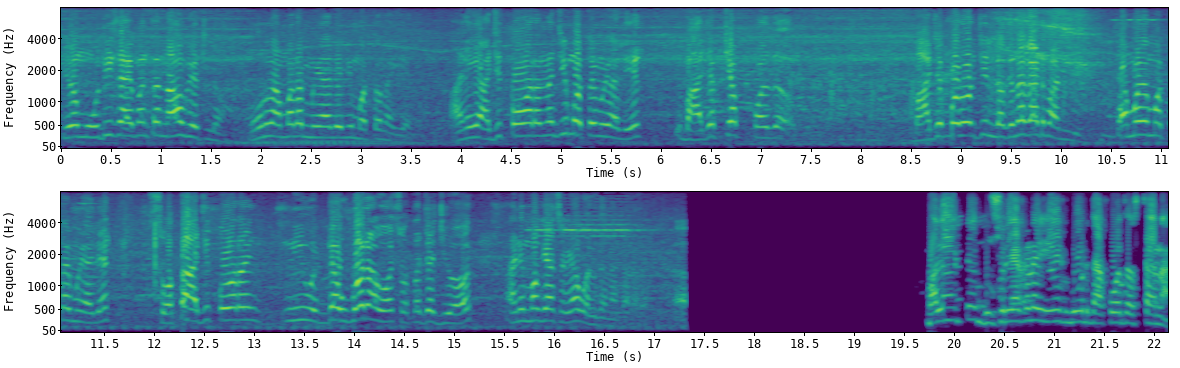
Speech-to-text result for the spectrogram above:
किंवा मोदी साहेबांचं नाव घेतलं म्हणून आम्हाला मिळालेली मतं नाही आहेत. आणि अजित पवारांना जी मतं मिळाली आहेत ती भाजपच्या पद भाजपबरोबरची लग्नगाठ बांधली त्यामुळे मतं मिळाली आहेत. स्वतः अजित मी एकदा उभं राहावं स्वतःच्या जीवावर आणि मग या सगळ्या वल्गना कराव्या. मला वाटतं दुसऱ्याकडे एक बोट दाखवत असताना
